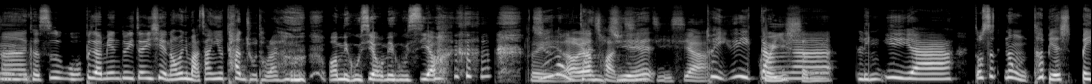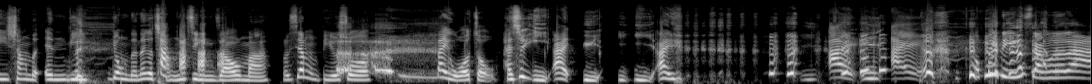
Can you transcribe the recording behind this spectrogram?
嗯，可是我不想面对这一切，然后你马上又探出头来，我要没呼吸，我没呼吸啊，对，那种感觉，对浴缸啊、淋浴啊，都是那种特别悲伤的 MV 用的那个场景，你知道吗？好像比如说带我走，还是以爱与以以爱。以爱以爱，我被你影响了啦！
